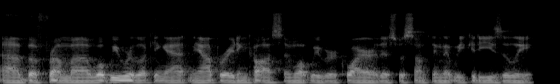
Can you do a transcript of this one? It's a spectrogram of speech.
Uh, but from uh, what we were looking at and the operating costs and what we require, this was something that we could easily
